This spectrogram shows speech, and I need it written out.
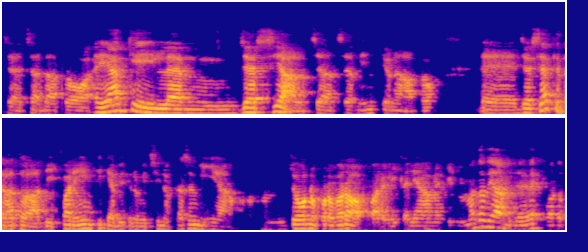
cioè, ci ha dato, e anche il um, Jersey Al ci ha, ci ha menzionato. Eh, Jersey Al che tra l'altro ha dei parenti che abitano vicino a casa mia, un giorno proverò a fare l'italiano e dirmi ma dove abiti? Dove vado a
